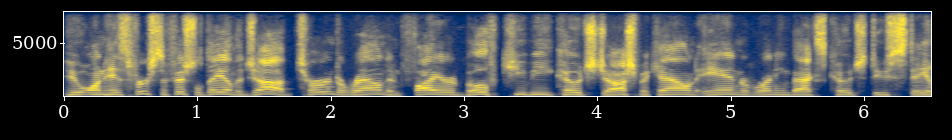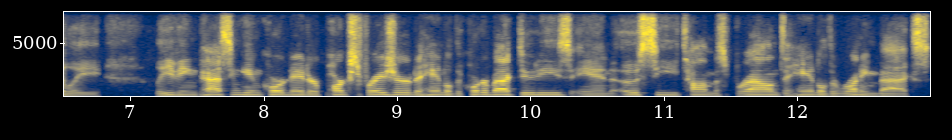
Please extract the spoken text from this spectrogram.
who on his first official day on the job turned around and fired both QB coach Josh McCown and running backs coach Deuce Staley leaving passing game coordinator Parks Frazier to handle the quarterback duties and OC Thomas Brown to handle the running backs.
